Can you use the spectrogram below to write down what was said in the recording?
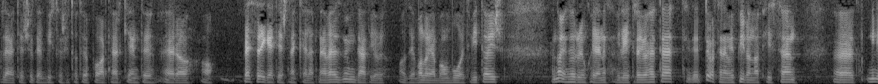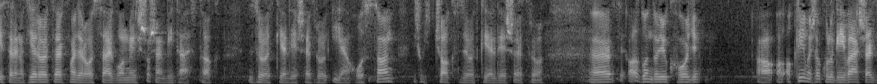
lehetőséget biztosított a partnerként erre a beszélgetésnek kellett neveznünk, de hát azért valójában volt vita is. Nagyon örülünk, hogy ennek létrejöhetett. Ez egy történelmi pillanat, hiszen miniszterelnök jelöltek Magyarországon még sosem vitáztak zöld kérdésekről ilyen hosszan, és úgy csak zöld kérdésekről. Azt gondoljuk, hogy a, a klíma és ökológiai válság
